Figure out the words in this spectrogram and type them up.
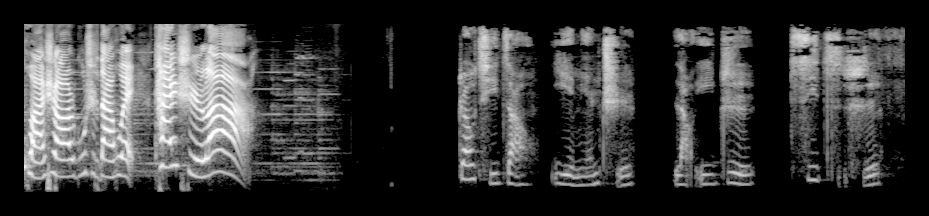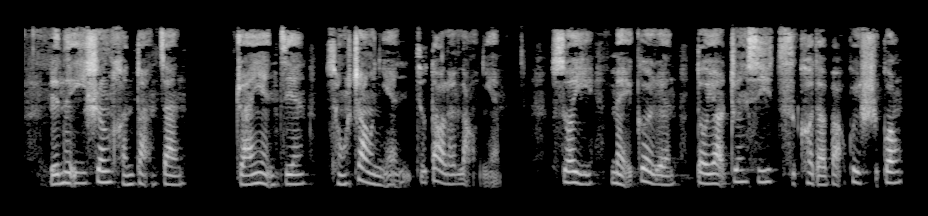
中华少儿故事大会开始啦！朝起早，夜眠迟，老易至，惜此时。人的一生很短暂，转眼间从少年就到了老年，所以每个人都要珍惜此刻的宝贵时光。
